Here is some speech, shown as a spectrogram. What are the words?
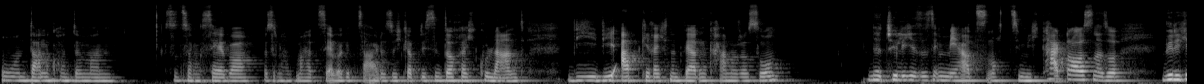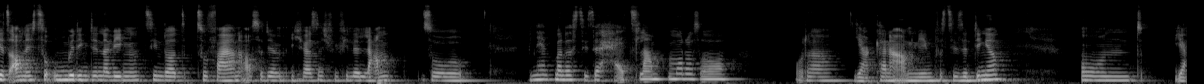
und dann konnte man sozusagen selber, also dann hat man halt selber gezahlt. Also ich glaube, die sind auch recht kulant, wie, wie abgerechnet werden kann oder so. Natürlich ist es im März noch ziemlich kalt draußen, also würde ich jetzt auch nicht so unbedingt in Erwägung ziehen, dort zu feiern. Außerdem, ich weiß nicht, wie viele Lampen, so, wie nennt man das, diese Heizlampen oder so? Oder ja, keine Ahnung, jedenfalls diese Dinge. Und ja,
